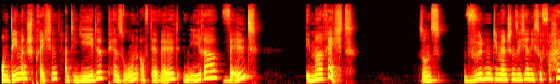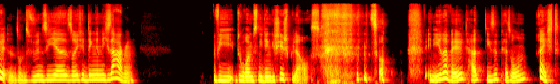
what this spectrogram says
Und dementsprechend hat jede Person auf der Welt in ihrer Welt immer recht. Sonst würden die Menschen sich ja nicht so verhalten, sonst würden sie ja solche Dinge nicht sagen. wie du räumst nie den Geschirrspüler aus. so. In ihrer Welt hat diese Person recht.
